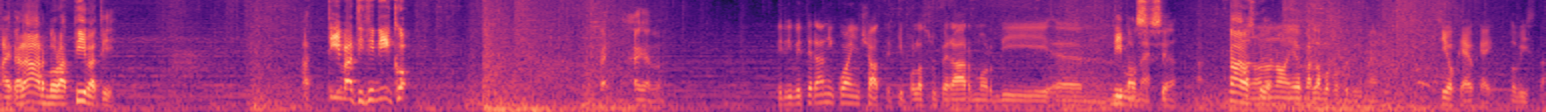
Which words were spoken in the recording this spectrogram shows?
Hyper Armor, attivati! Attivati, ti dico! Aspetta, eh, che no. Per i veterani qua in chat è tipo la super armor di... Ehm, Dimos, sì. Ah, Ah, no, scusa. no, no, io parlavo proprio di Smash. Sì, ok, ok, l'ho vista.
